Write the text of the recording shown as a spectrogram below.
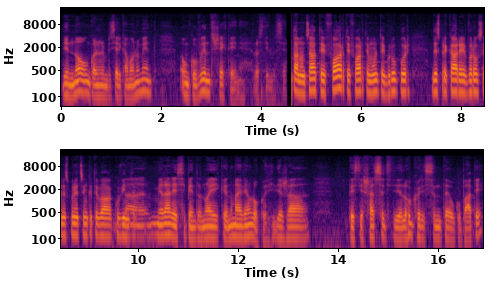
Din nou, în Biserica Monument, un cuvânt și ectene rostindu-se. Sunt anunțate foarte, foarte multe grupuri despre care vă rog să ne spuneți în câteva cuvinte. Da, mirare este pentru noi că nu mai avem locuri. Deja peste 600 de locuri sunt ocupate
